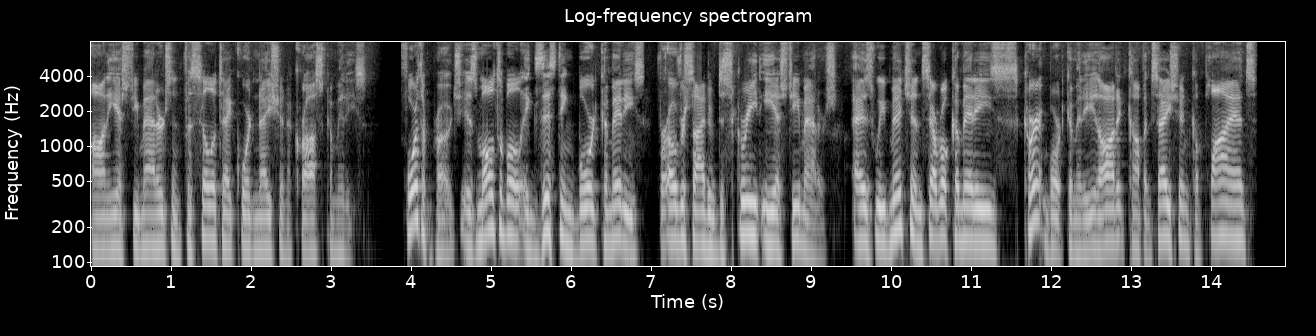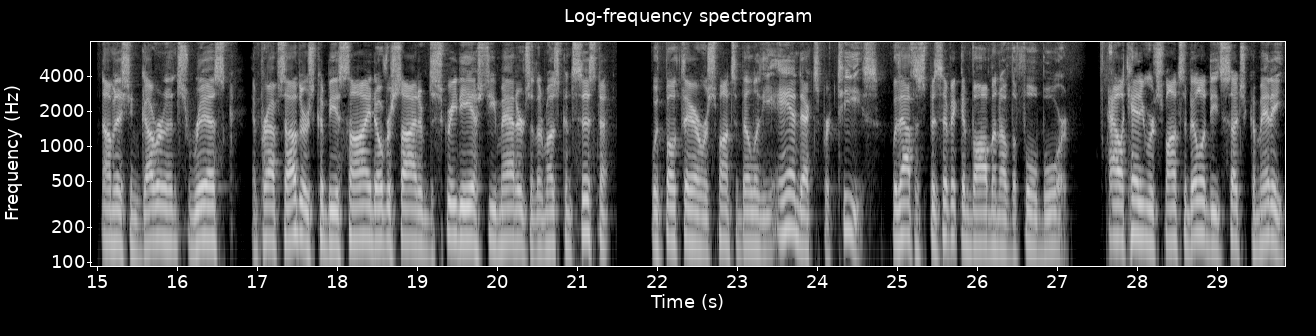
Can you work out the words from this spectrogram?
on ESG matters and facilitate coordination across committees. Fourth approach is multiple existing board committees for oversight of discrete ESG matters. As we've mentioned, several committees, current board committees, audit, compensation, compliance, nomination governance, risk, and perhaps others could be assigned oversight of discrete ESG matters that are most consistent with both their responsibility and expertise without the specific involvement of the full board. Allocating responsibility to such a committee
